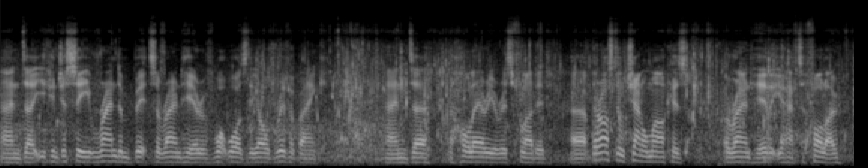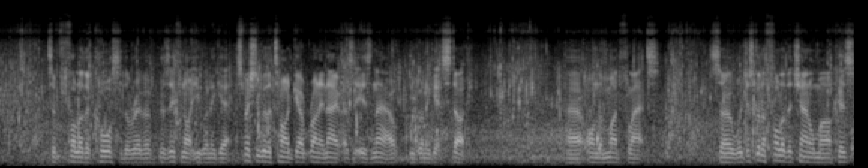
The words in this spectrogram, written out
And uh, you can just see random bits around here of what was the old riverbank. And uh, the whole area is flooded. Uh, there are still channel markers around here that you have to follow to follow the course of the river because if not you're going to get, especially with the tide running out as it is now, you're going to get stuck uh, on the mud flats. So we're just going to follow the channel markers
